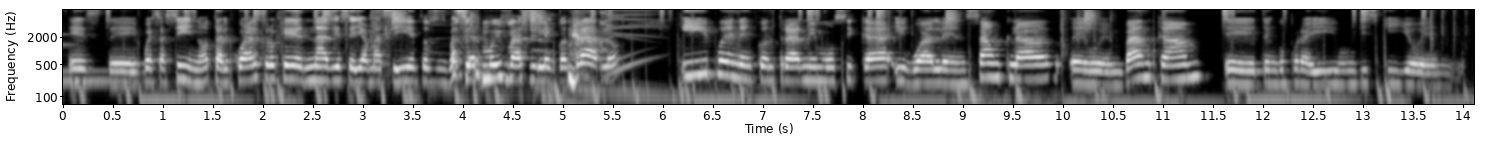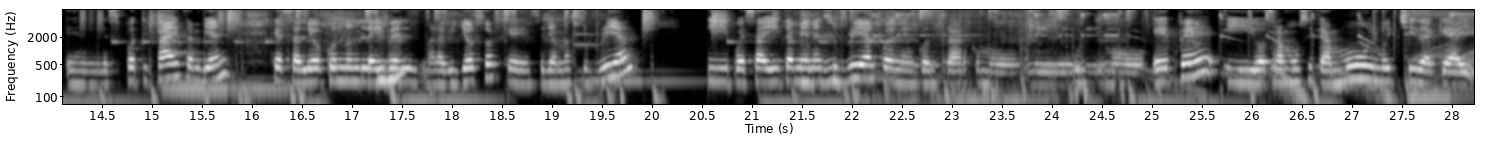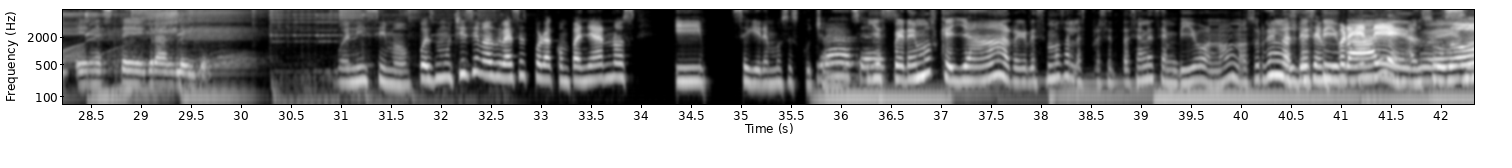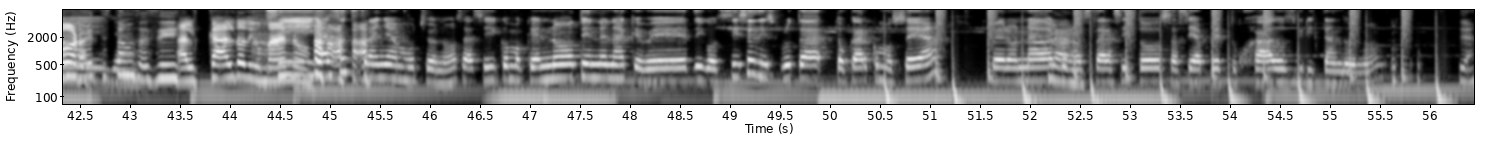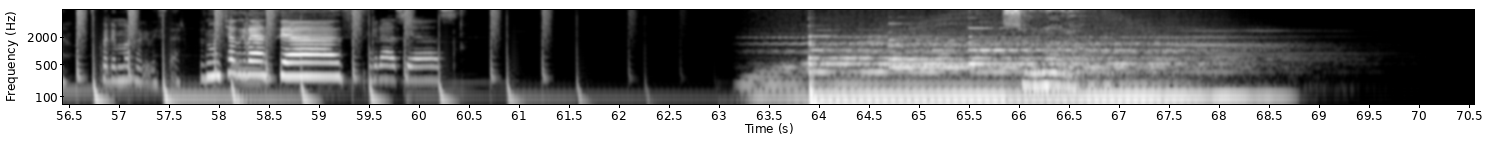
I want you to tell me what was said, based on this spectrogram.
este, pues así, ¿no? Tal cual, creo que nadie se llama así, entonces va a ser muy fácil encontrarlo. Y pueden encontrar mi música igual en SoundCloud eh, o en Bandcamp. Eh, tengo por ahí un disquillo en, en Spotify también, que salió con un label maravilloso que se llama Subreal. Y pues ahí también en Subreal pueden encontrar como mi último EP y otra música muy, muy chida que hay en este gran label. Buenísimo. Pues muchísimas gracias por acompañarnos y seguiremos escuchando. Gracias. Y esperemos que ya regresemos a las presentaciones en vivo, ¿no? Nos surgen los Al desenfrene, festivales. al sudor. Sí, estamos así. Al caldo de humano. Sí, ya se extraña mucho, ¿no? O sea, sí, como que no tiene nada que ver. Digo, sí se disfruta tocar como sea, pero nada Claro. como estar así todos así apretujados gritando, ¿no? Ya, esperemos regresar. Pues muchas gracias. Gracias. Sonoro.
